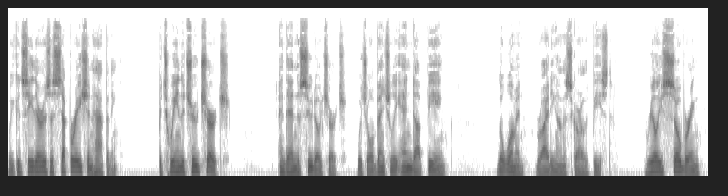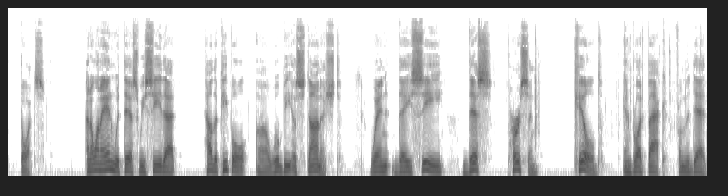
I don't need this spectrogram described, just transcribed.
We could see there is a separation happening between the true church and then the pseudo church, which will eventually end up being the woman riding on the scarlet beast really sobering thoughts. And I want to end with this. We see that how the people uh, will be astonished when they see this person killed and brought back from the dead.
